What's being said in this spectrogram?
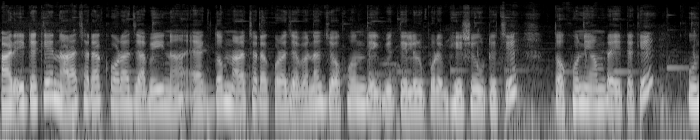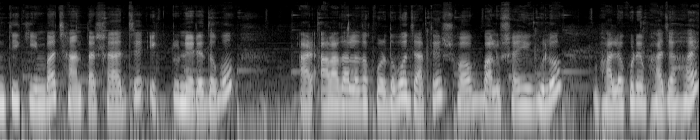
আর এটাকে নাড়াচাড়া করা যাবেই না, একদম নাড়াচাড়া করা যাবে না। যখন দেখবে তেলের উপরে ভেসে উঠেছে, তখনই আমরা এটাকে খুন্তি কিংবা ছান্তার সাহায্যে একটু নেড়ে দেবো। আর আলাদা আলাদা করে দেবো যাতে সব বালুশাহিগুলো ভালো করে ভাজা হয়।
